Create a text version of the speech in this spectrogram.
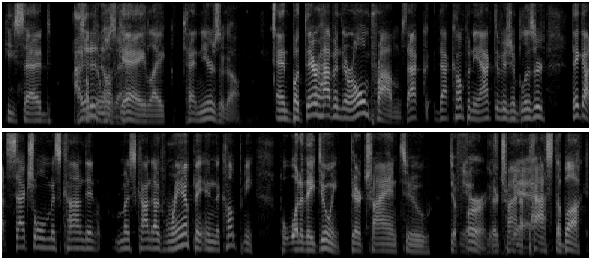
he said I something was that. gay like 10 years ago. And but they're having their own problems. That that company, Activision Blizzard, they got sexual misconduct misconduct rampant in the company. But what are they doing? They're trying to defer. def- they're trying yeah. to pass the buck.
